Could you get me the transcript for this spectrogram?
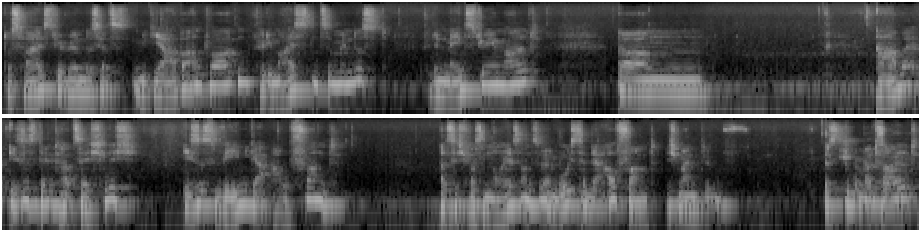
Das heißt, wir würden das jetzt mit Ja beantworten, für die meisten zumindest, für den Mainstream halt. Ähm, aber ist es denn tatsächlich, ist es weniger Aufwand, als sich was Neues anzuhören? Wo ist denn der Aufwand? Ich meine, es so, halt.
